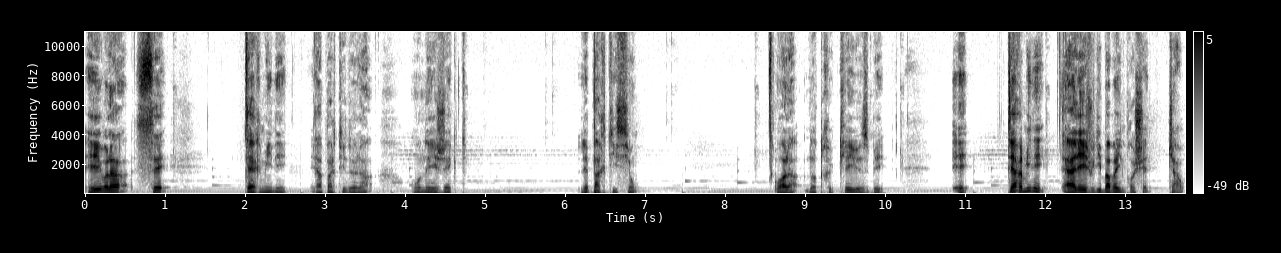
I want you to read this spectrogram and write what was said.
Et voilà, c'est terminé. Et à partir de là, on éjecte les partitions. Voilà, notre clé USB est terminée. Allez, je vous dis bye bye une prochaine. Ciao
